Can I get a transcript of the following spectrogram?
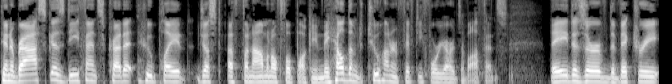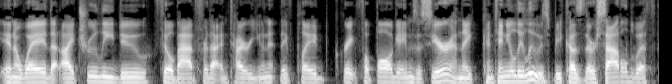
To Nebraska's defense credit, who played just a phenomenal football game. They held them to 254 yards of offense. They deserve the victory in a way that I truly do feel bad for that entire unit. They've played great football games this year and they continually lose because they're saddled with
